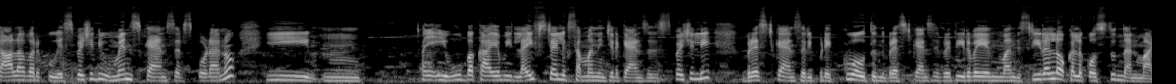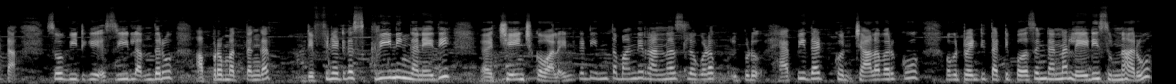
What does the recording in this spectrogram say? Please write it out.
చాలా వరకు ఎస్పెషల్లీ ఉమెన్స్ క్యాన్సర్స్ కూడాను ఈ ఈ ఊబకాయం ఈ లైఫ్ స్టైల్కి సంబంధించిన క్యాన్సర్ ఎస్పెషల్లీ బ్రెస్ట్ క్యాన్సర్ ఇప్పుడు ఎక్కువ అవుతుంది బ్రెస్ట్ క్యాన్సర్. ప్రతి ఇరవై ఎనిమిది మంది స్త్రీలలో ఒకళ్ళకి వస్తుందన్నమాట. సో వీటికి స్త్రీలందరూ అప్రమత్తంగా డెఫినెట్గా స్క్రీనింగ్ అనేది చేయించుకోవాలి. ఎందుకంటే ఇంతమంది రన్నర్స్లో కూడా ఇప్పుడు హ్యాపీ దట్ చాలా వరకు ఒక ట్వంటీ థర్టీ పర్సెంట్ అన్న లేడీస్ ఉన్నారు.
